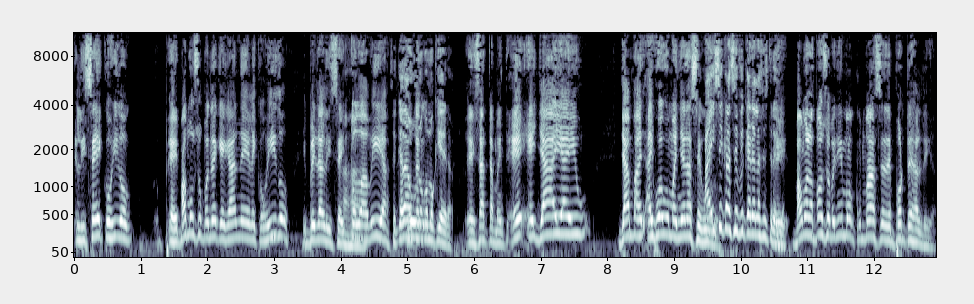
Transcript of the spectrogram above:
Licey escogido, eh, vamos a suponer que gane el escogido y pierda el Licey. Todavía. Se queda no uno como quiera. Exactamente. Eh, eh, ya hay, hay un, ya hay juego mañana seguro. Ahí se clasificarían las estrellas. Vamos a la pausa, venimos con más deportes al día.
